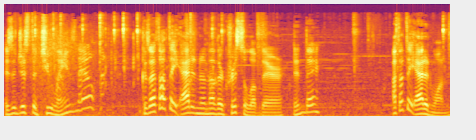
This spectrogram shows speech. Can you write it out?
Is it just the two lanes now? Because I thought they added another crystal up there, didn't they? I thought they added one.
